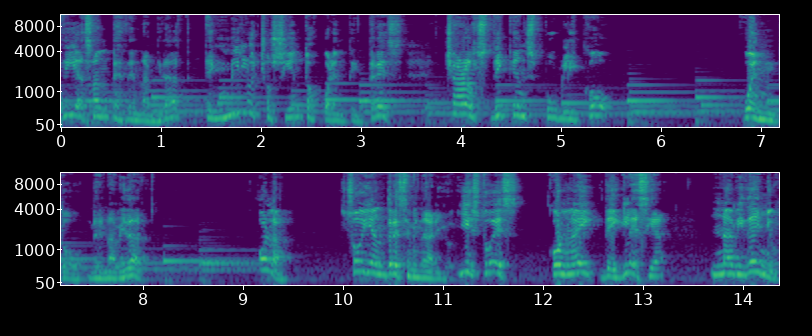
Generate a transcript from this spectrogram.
días antes de Navidad, en 1843, Charles Dickens publicó Cuento de Navidad. Hola, soy Andrés Seminario y esto es Con ley de Iglesia Navideño.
